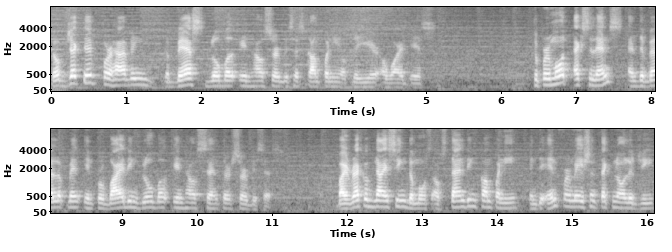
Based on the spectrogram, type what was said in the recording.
The objective for having the Best Global In-House Services Company of the Year award is to promote excellence and development in providing global in-house center services by recognizing the most outstanding company in the information technology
